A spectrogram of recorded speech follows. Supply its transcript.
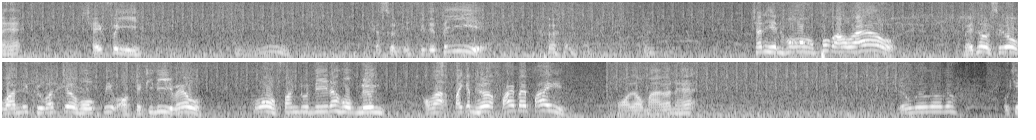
นะฮะ ใช้ฟรีกระสุนอินฟินิตี้ ฉันเห็นห้องของพวกเราแล้วเมทัลซิลวันนี่คือวัตเจอร์หกรีบออกจากที่นี่เร็วโอ้ฟังดูดีนะหกหนึ่งเอาละไปกันเถอะไปไปไปพอเรามาแล้วนะฮะเร็วเร็วเร็วเร็วโอเค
